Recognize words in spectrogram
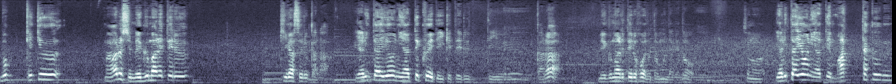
僕結局、まあ、ある種恵まれてる気がするからやりたいようにやって食えていけてるっていうから恵まれてる方だと思うんだけどそのやりたいようにやって全く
